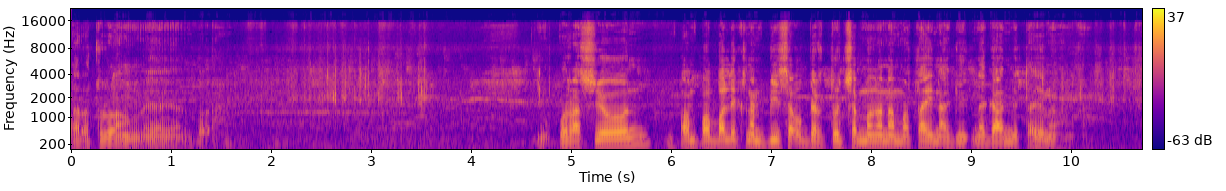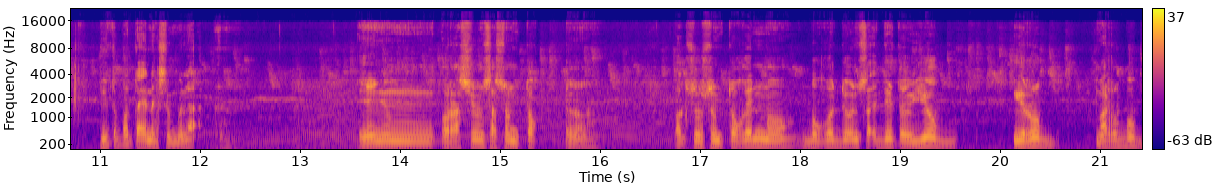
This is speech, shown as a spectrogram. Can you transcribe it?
Para turuan, ayan, ayan po. Orasyon, pampabalik ng bisa o bertud sa mga namatay na, gi- na gamit. Ayan ah. Dito pa tayo nagsimula. Yan yung orasyon sa suntok. Ano? Pag susuntokin mo, bukod doon sa dito, yub, irub, marubub.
